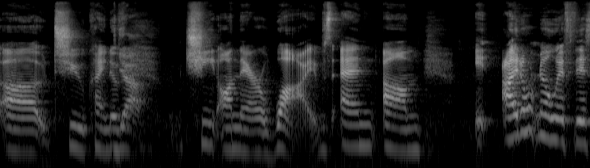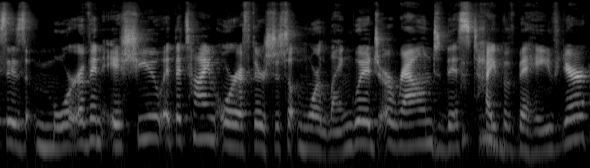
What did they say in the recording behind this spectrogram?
uh, to kind of Yeah. cheat on their wives and um it, I don't know if this is more of an issue at the time or if there's just more language around this type of behavior,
